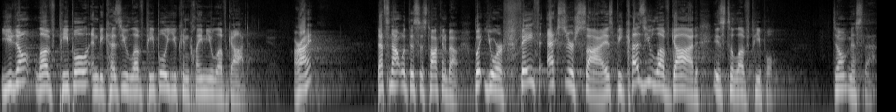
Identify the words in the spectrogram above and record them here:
You don't love people, and because you love people, you can claim you love God. All right? That's not what this is talking about. But your faith exercise, because you love God, is to love people. Don't miss that.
